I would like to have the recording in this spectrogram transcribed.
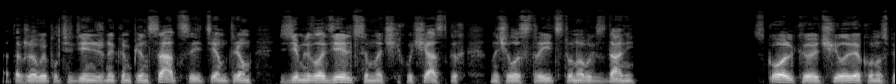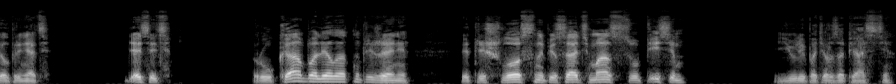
а также о выплате денежной компенсации тем трем землевладельцам, на чьих участках началось строительство новых зданий. Сколько человек он успел принять? Десять. Рука болела от напряжения, ведь пришлось написать массу писем. Юлий потер запястье.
